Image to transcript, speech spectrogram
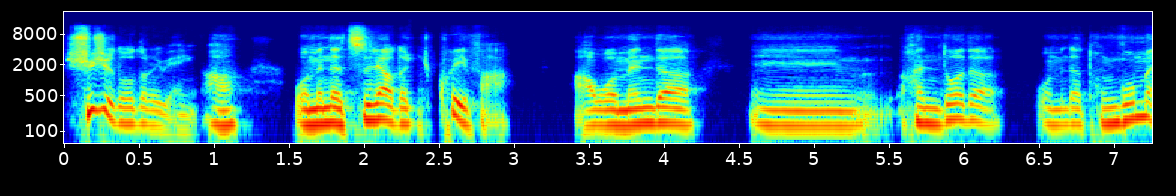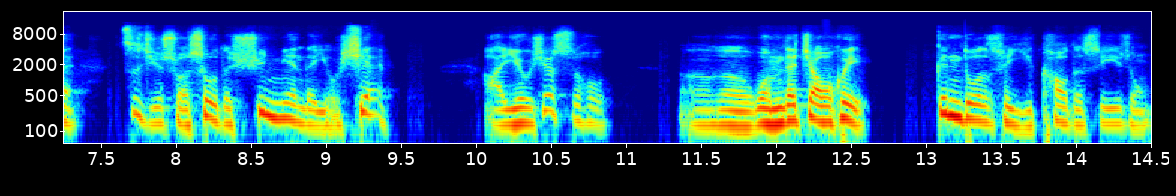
许许多多的原因啊，我们的资料的匮乏啊，我们的嗯很多的我们的童工们自己所受的训练的有限啊，有些时候，呃，我们的教会更多的是依靠的是一种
